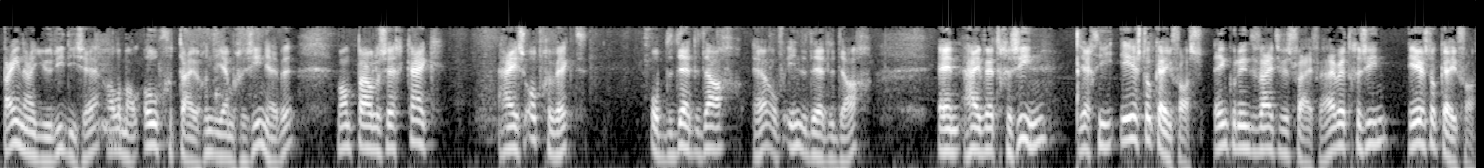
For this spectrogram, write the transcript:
Bijna juridisch, hè, allemaal ooggetuigen die hem gezien hebben. Want Paulus zegt, kijk, hij is opgewekt op de derde dag, hè, of in de derde dag. En hij werd gezien, zegt hij, eerst oké okay vast. 1 Corinthië 15 vers 5. Hij werd gezien, eerst oké okay.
